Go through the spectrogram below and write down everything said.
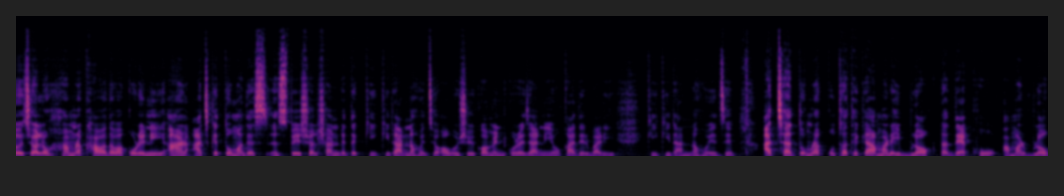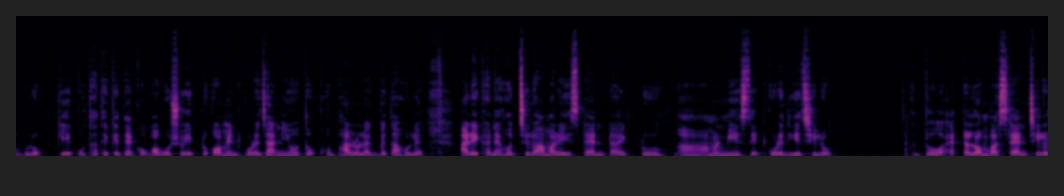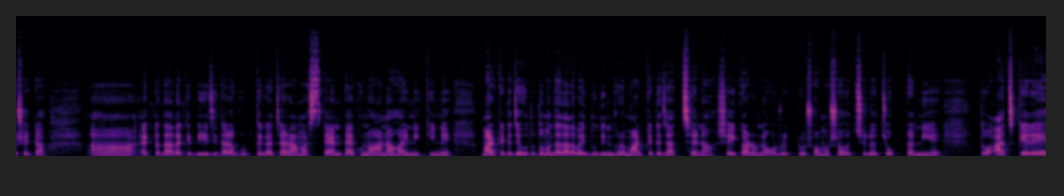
তো চলো আমরা খাওয়া দাওয়া করে নিই। আর আজকে তোমাদের স্পেশাল সানডেতে কি কি রান্না হয়েছে অবশ্যই কমেন্ট করে জানিও, কাদের বাড়ি কি কি রান্না হয়েছে। আচ্ছা তোমরা কোথা থেকে আমার এই ব্লগটা দেখো, আমার ব্লগগুলো কে কোথা থেকে দেখো অবশ্যই একটু কমেন্ট করে জানিও তো, খুব ভালো লাগবে তাহলে। আর এখানে হচ্ছিল আমার এই স্ট্যান্ডটা একটু আমার মেয়ে সেট করে দিয়েছিল। তো একটা লম্বা স্ট্যান্ড ছিল সেটা একটা দাদাকে দিয়েছি, তারা ঘুরতে গেছে আর আমার স্ট্যান্ডটা এখনও আনা হয়নি কিনে। মার্কেটে যেহেতু তোমাদের দাদাভাই দুদিন ধরে মার্কেটে যাচ্ছে না, সেই কারণে ওর একটু সমস্যা হচ্ছিল চোখটা নিয়ে। তো আজকেরে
